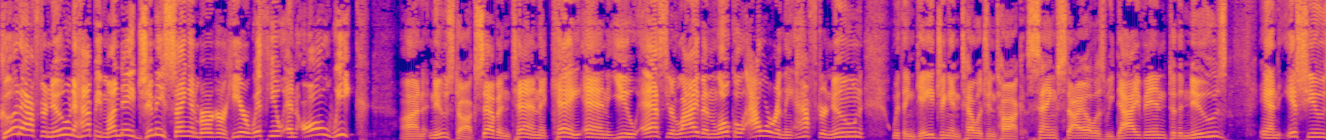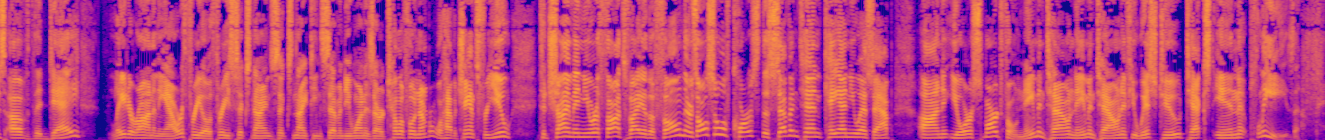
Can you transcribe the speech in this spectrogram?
Good afternoon. Happy Monday. Jimmy Sengenberger here with you and all week on News Talk 710 KNUS, your live and local hour in the afternoon with engaging, intelligent talk, sang style as we dive into the news and issues of the day. Later on in the hour, 303 696 1971 is our telephone number. We'll have a chance for you to chime in your thoughts via the phone. There's also, of course, the 710 KNUS app on your smartphone. Name and town, name and town. If you wish to, text in, please.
